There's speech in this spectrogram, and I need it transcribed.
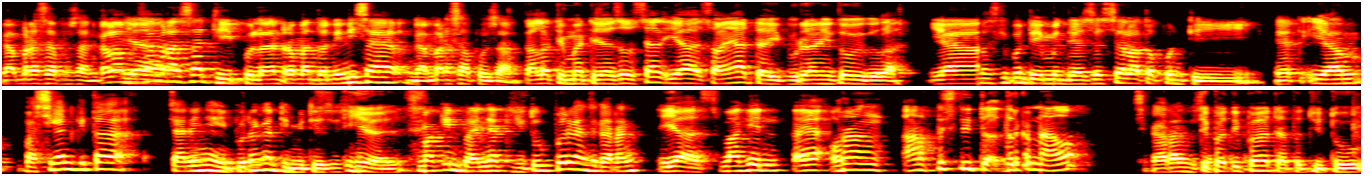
nggak merasa bosan. Kalau Ya. saya merasa di bulan Ramadan ini saya nggak merasa bosan. Kalau di media sosial ya soalnya ada hiburan itu itulah. Ya meskipun di media sosial ataupun di ya, ya pasti kan kita carinya hiburan kan di media sosial. Iya. Semakin banyak youtuber kan sekarang. Iya, semakin kayak orang artis tidak terkenal Sekarang tiba-tiba dapat YouTube.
